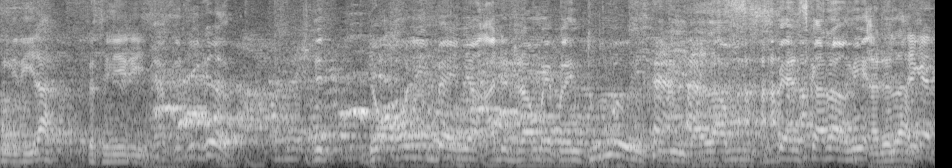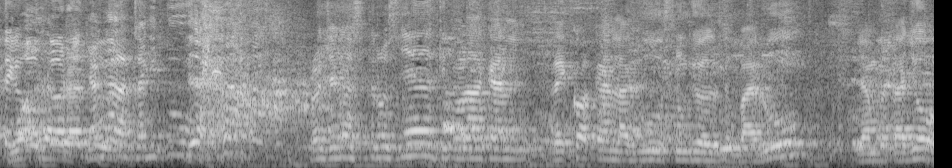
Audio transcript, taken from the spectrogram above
sendirilah, tersendiri. Yang ketiga, the, the only band yang ada drama yang paling tua sekali dalam band sekarang ni adalah Jangan tengok muka orang tu. Jangan macam itu. Rancangan seterusnya kita orang akan rekodkan lagu single terbaru yang bertajuk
